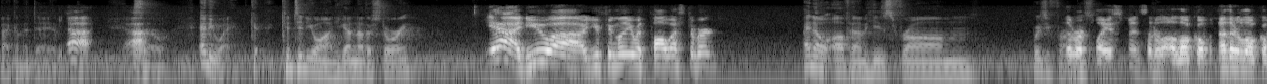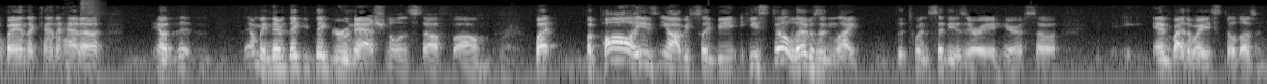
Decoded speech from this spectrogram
back in the day. Yeah, yeah. So anyway, c- continue on. You got another story? Yeah, do you uh, are you familiar with Paul Westerberg? I know of him. He's from. Where's he from? The Replacements, a, a local, another local band that kind of had a, you know, th I mean, they, they they grew national and stuff. Um, Right. But but Paul, he's you know obviously be he still lives in like the Twin Cities area here. So, and by the way, he still doesn't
